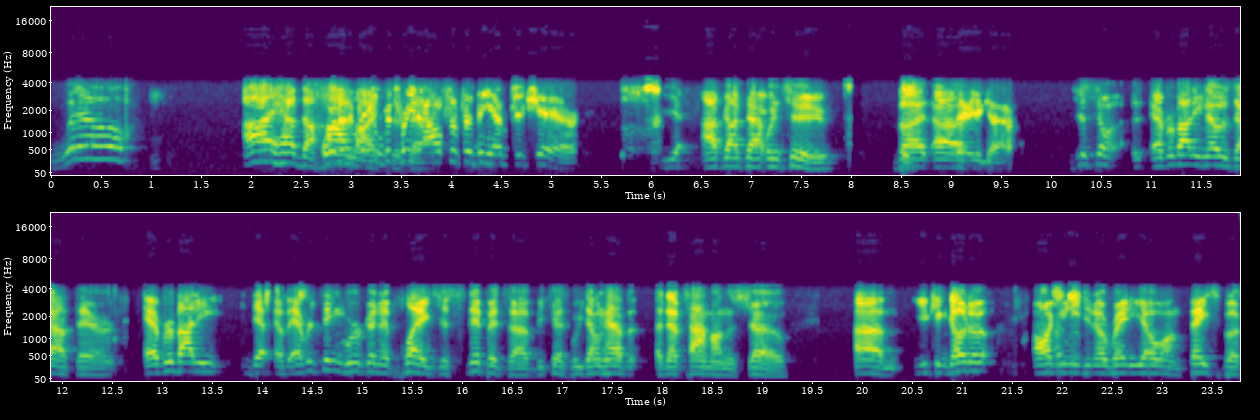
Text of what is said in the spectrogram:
well, I have the or the highlights debate between. Ossoff and the empty chair. Yeah, I've got that one too. But uh, there you go. just so everybody knows out there, everybody of everything we're going to play just snippets of because we don't have enough time on the show. Um, you can go to All You Need to Know Radio on Facebook,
